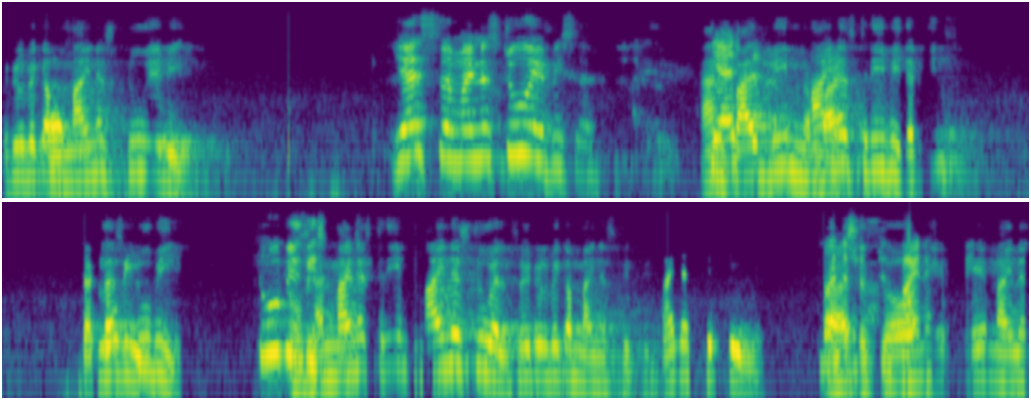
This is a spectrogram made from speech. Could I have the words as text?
It will become Plus. minus 2ab. Yes, sir, minus 2 AB, sir. And Yes, 5b minus 3b. That means The plus 2B. 2b. 2 B, 2B. And minus 3 minus 12. So it will become minus 15. Minus 15. Minus 15. So Minus 8a minus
